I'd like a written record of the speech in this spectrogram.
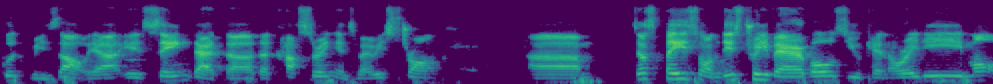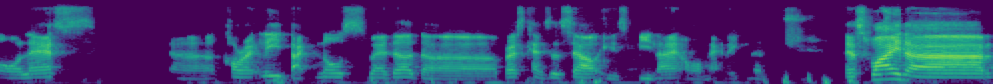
good result. Yeah, it's saying that uh, the clustering is very strong. Um, just based on these three variables, you can already more or less uh, correctly diagnose whether the breast cancer cell is benign or malignant. That's why the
